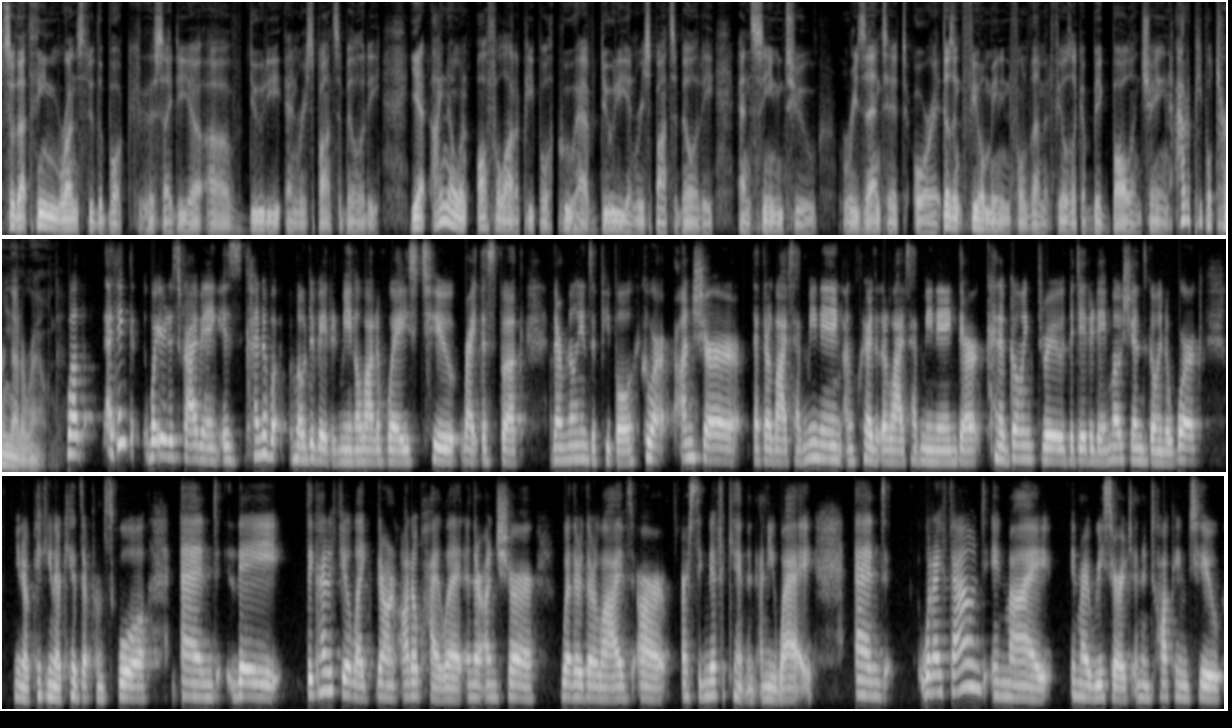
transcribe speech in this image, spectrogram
So that theme runs through the book, this idea of duty and responsibility. Yet I know an awful lot of people who have duty and responsibility and seem to resent it or it doesn't feel meaningful to them. It feels like a big ball and chain. How do people turn that around? Well, I think what you're describing is kind of what motivated me in a lot of ways to write this book. There are millions of people who are unsure that their lives have meaning, unclear that their lives have meaning. They're kind of going through the day to day motions, going to work, you know, picking their kids up from school, and they they kind of feel like they're on autopilot and they're unsure whether their lives are are significant in any way. And what I found in my in my research and in talking to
